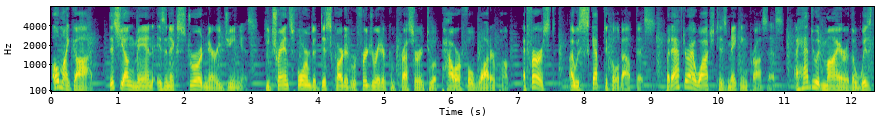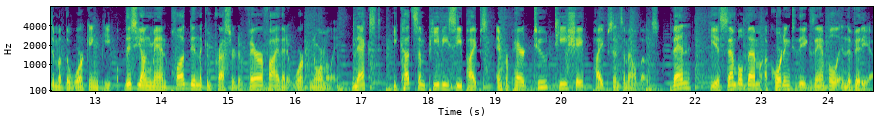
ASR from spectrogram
Oh my god, this young man is an extraordinary genius. He transformed a discarded refrigerator compressor into a powerful water pump. At first, I was skeptical about this, but after I watched his making process, I had to admire the wisdom of the working people. This young man plugged in the compressor to verify that it worked normally. Next, he cut some PVC pipes and prepared two T-shaped pipes and some elbows. Then, he assembled them according to the example in the video.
